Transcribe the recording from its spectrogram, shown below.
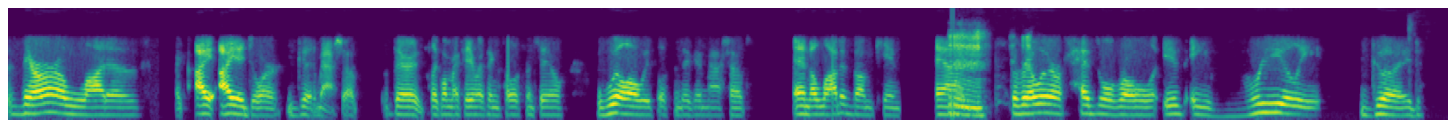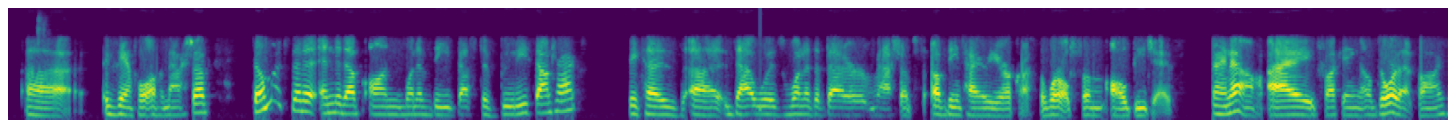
there are a lot of like I I adore good mashups. They're it's like one of my favorite things to listen to. We'll always listen to good mashups, and a lot of them can. And Mm. Thriller Heads Will Roll is a really good uh, example of a mashup. So much that it ended up on one of the Best of Bootie soundtracks because uh, that was one of the better mashups of the entire year across the world from all DJs. I know. I fucking adore that song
